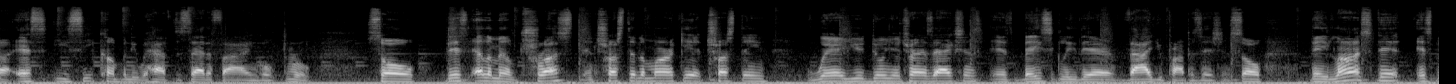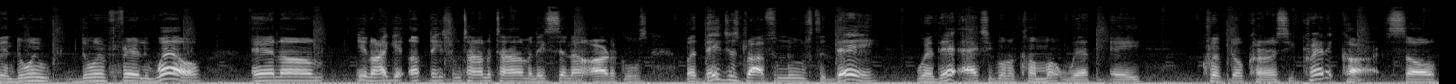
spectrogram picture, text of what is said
uh, SEC company would have to satisfy and go through. So, this element of trust and trust in the market, trusting where you're doing your transactions is basically their value proposition. So they launched it. It's been doing doing fairly well, and um, you know I get updates from time to time, and they send out articles. But they just dropped some news today where they're actually going to come up with a cryptocurrency credit card. So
